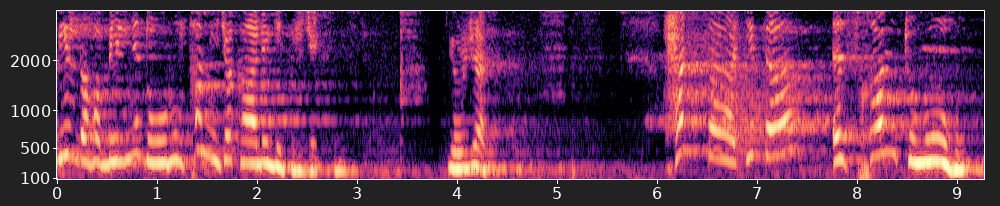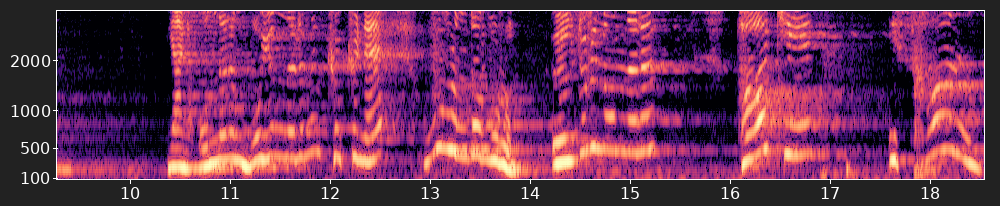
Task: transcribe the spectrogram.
bir daha belini doğrultamayacak hale getireceksiniz. Göreceğiz. Hatta iza eshantumuhum yani onların boyunlarının köküne vurun da vurun. Öldürün onları ta ki ishan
